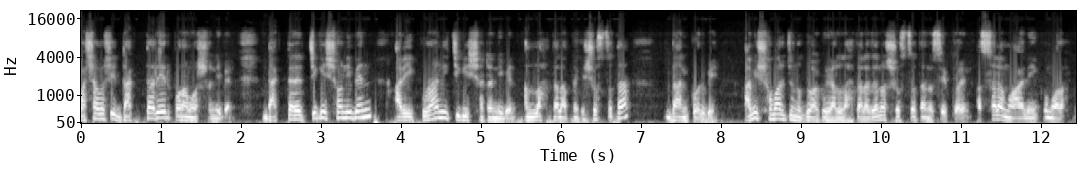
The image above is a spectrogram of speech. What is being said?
পাশাপাশি ডাক্তারের পরামর্শ নেবেন। ডাক্তারের চিকিৎসা নেবেন আর এই কোরআনী চিকিৎসাটা নেবেন। আল্লাহ তালা আপনাকে সুস্থতা দান করবে। আমি সবার জন্য দোয়া করি, আল্লাহ তালা যেন সুস্থতা নসিব করেন। আসসালামু আলাইকুম রহমতুল্লাহ।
